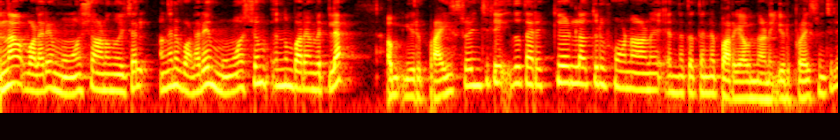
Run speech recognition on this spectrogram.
എന്നാൽ വളരെ മോശമാണെന്ന് വെച്ചാൽ അങ്ങനെ വളരെ മോശം എന്നും പറയാൻ പറ്റില്ല. അപ്പം ഈ ഒരു പ്രൈസ് റേഞ്ചിൽ ഇത് തിരക്കേടില്ലാത്തൊരു ഫോണാണ് എന്നൊക്കെ തന്നെ പറയാവുന്നതാണ്. ഈ ഒരു പ്രൈസ് റേഞ്ചിൽ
